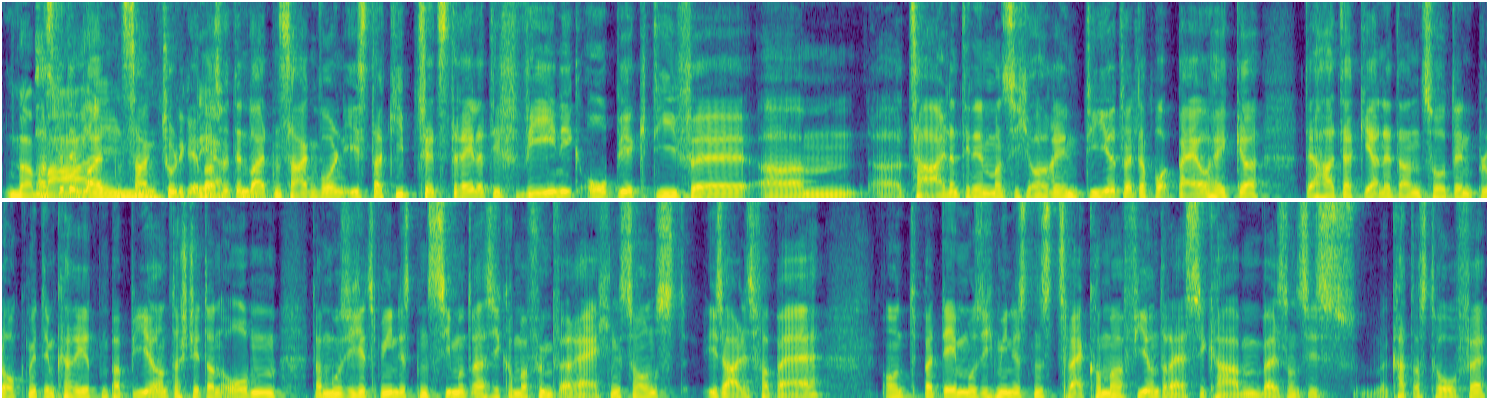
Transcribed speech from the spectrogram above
was wir den Leuten sagen, Entschuldige, Werten. was wir den Leuten sagen wollen, ist, da gibt's jetzt relativ wenig objektive ähm, äh, Zahlen, an denen man sich orientiert, weil der Biohacker, der hat ja gerne dann so den Block mit dem karierten Papier und da steht dann oben, da muss ich jetzt mindestens 37,5 erreichen, sonst ist alles vorbei. Und bei dem muss ich mindestens 2,34 haben, weil sonst ist Katastrophe.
